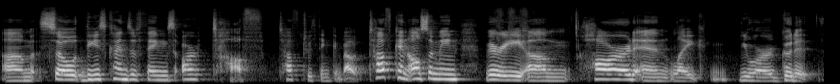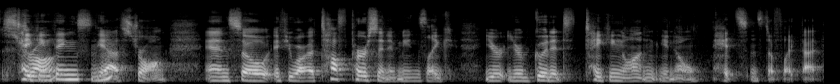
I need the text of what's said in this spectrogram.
Um, so these kinds of things are tough tough to think about. Tough can also mean very um, hard and like you are good at taking Strong. things. Yeah, strong. And so if you are a tough person, it means like you're you're good at taking on you know hits and stuff like that.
